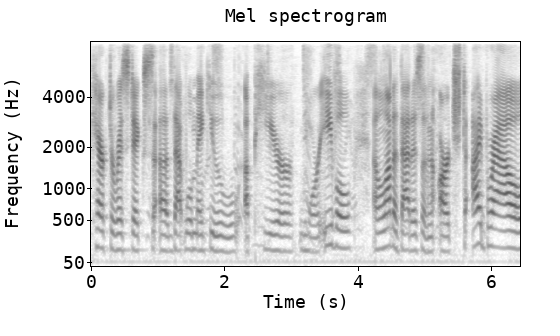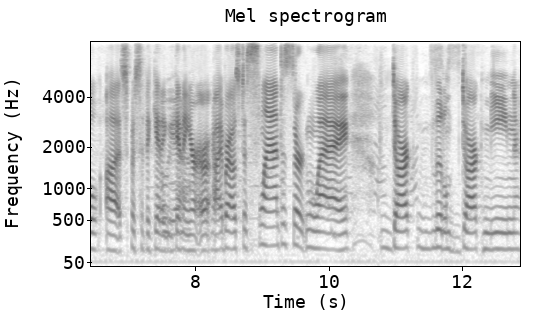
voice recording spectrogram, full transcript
characteristics uh, that will make you appear more evil. And a lot of that is an arched eyebrow, uh, specific getting, oh, yeah. getting your okay. eyebrows to slant a certain way. Dark, little dark, mean,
